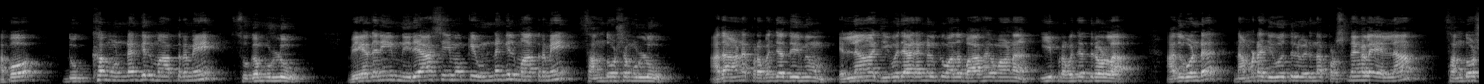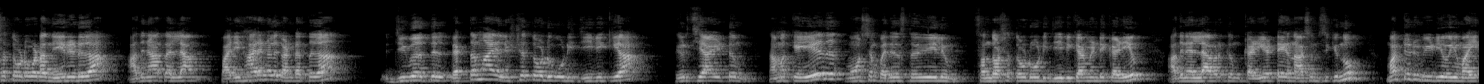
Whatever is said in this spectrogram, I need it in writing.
അപ്പോ ദുഃഖമുണ്ടെങ്കിൽ മാത്രമേ സുഖമുള്ളൂ. വേദനയും നിരാശയും ഒക്കെ ഉണ്ടെങ്കിൽ മാത്രമേ സന്തോഷമുള്ളൂ. അതാണ് പ്രപഞ്ചദൈവം. എല്ലാ ജീവജാലങ്ങൾക്കും അത് ബാധകമാണ് ഈ പ്രപഞ്ചത്തിലുള്ള. അതുകൊണ്ട് നമ്മുടെ ജീവിതത്തിൽ വരുന്ന പ്രശ്നങ്ങളെയെല്ലാം സന്തോഷത്തോടുകൂടെ നേരിടുക അതിനകത്തെല്ലാം പരിഹാരങ്ങൾ കണ്ടെത്തുക ജീവിതത്തിൽ വ്യക്തമായ ലക്ഷ്യത്തോടു കൂടി ജീവിക്കുക തീർച്ചയായിട്ടും നമുക്ക് ഏത് മോശം പരിസ്ഥിതിയിലും സന്തോഷത്തോടു കൂടി ജീവിക്കാൻ വേണ്ടി കഴിയും. അതിനെല്ലാവർക്കും കഴിയട്ടെ എന്ന് ആശംസിക്കുന്നു. മറ്റൊരു വീഡിയോയുമായി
